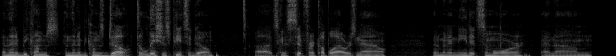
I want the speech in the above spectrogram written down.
and then it becomes and then it becomes dough. Delicious pizza dough. Uh, it's gonna sit for a couple hours now. Then I'm gonna knead it some more, and um,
